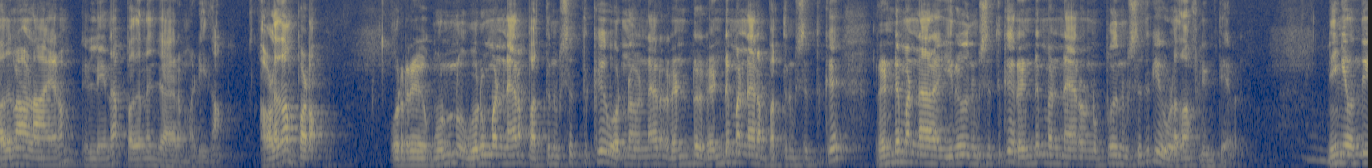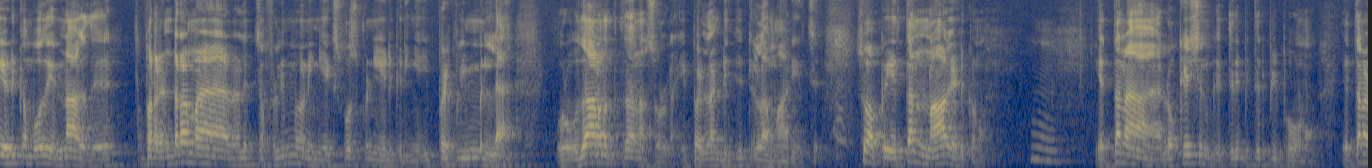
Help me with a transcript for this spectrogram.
பதினாலாயிரம் இல்லைன்னா பதினஞ்சாயிரம் அடி தான். அவ்வளோதான் படம். ஒரு ஒன்று ஒரு மணி நேரம் பத்து நிமிஷத்துக்கு ஒரு மணி நேரம் ரெண்டு ரெண்டு மணி நேரம் பத்து நிமிஷத்துக்கு ரெண்டு மணி நேரம் இருபது நிமிஷத்துக்கு ரெண்டு மணி நேரம் முப்பது நிமிஷத்துக்கு இவ்வளோ தான் ஃபிலிம் தேவை. நீங்கள் வந்து எடுக்கும்போது என்ன ஆகுது? அப்போ ரெண்டரை ம- லட்சம் ஃபிலிமை நீங்கள் எக்ஸ்போஸ் பண்ணி எடுக்கிறீங்க. இப்போ ஃபிலிம் இல்லை. ஒரு உதாரணத்துக்கு தான் நான் சொல்கிறேன் இப்போ எல்லாம் டிஜிட்டலாக மாறிடுச்சு. ஸோ அப்போ எத்தனை நாள் எடுக்கணும்? எத்தனை லொக்கேஷனுக்கு திருப்பி திருப்பி போகணும்? எத்தனை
